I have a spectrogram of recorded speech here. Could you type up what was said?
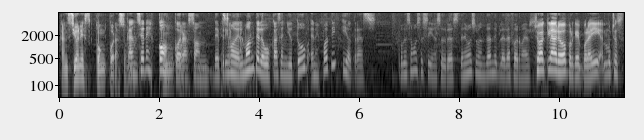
Canciones con corazón. Canciones con, Con corazón. corazón, De Primo del. Monte, lo buscas en YouTube, en Spotify y otras. Porque somos así nosotros. Tenemos un montón de plataformas. Yo aclaro, porque por ahí muchos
